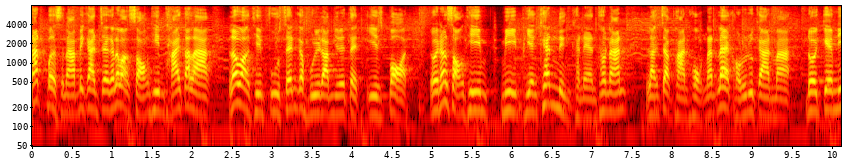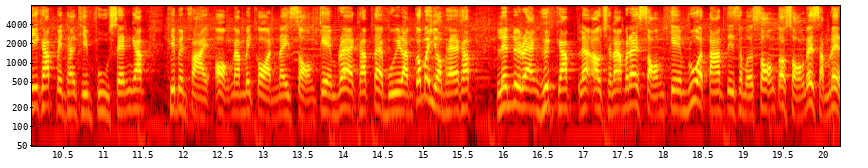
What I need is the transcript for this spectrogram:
นัดเปิดสนามเป็นการเจอกันระหว่าง 2 ทีมท้ายตาราง ระหว่างทีมฟูเซนกับบุรีรัมย์ยูไนเต็ดอีสปอร์ตโดยทั้ง 2 ทีมมีเพียงแค่ 1 คะแนนเท่านั้นหลังจากากผ่าน 6 นัดแรกของฤดูกาลมา โดยเกมนี้ครับเป็นทางทีมฟูลเซนครับที่เป็นฝ่ายออกนำไปก่อนใน 2 เกมแรกครับแต่บุรีรัมย์ก็ไม่ยอมแพ้ครับเล่นด้วยแรงฮึดครับและเอาชนะมาได้ 2 เกมรวดตามตีเสมอ 2 ต่อ 2 ได้สำเร็จ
